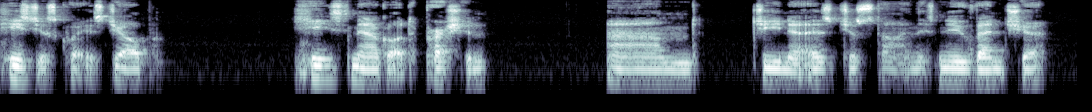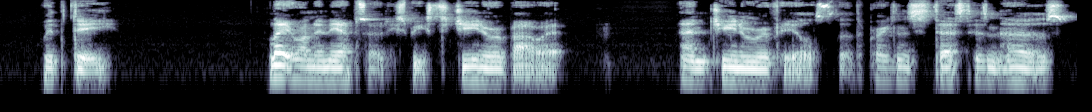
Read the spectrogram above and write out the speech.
he's just quit his job. He's now got depression, and Gina is just starting this new venture with Dee. Later on in the episode, he speaks to Gina about it, and Gina reveals that the pregnancy test isn't hers,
